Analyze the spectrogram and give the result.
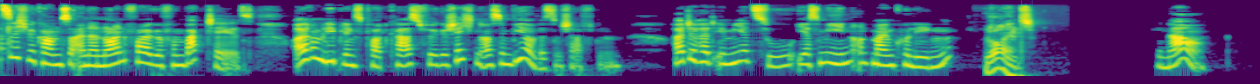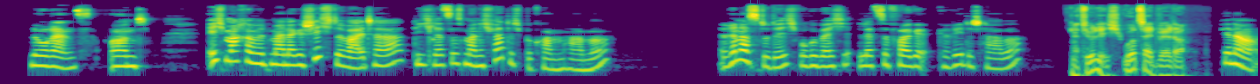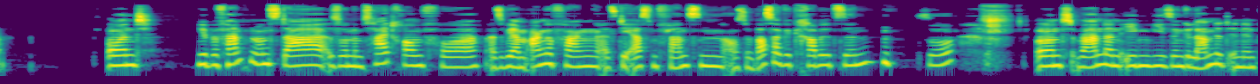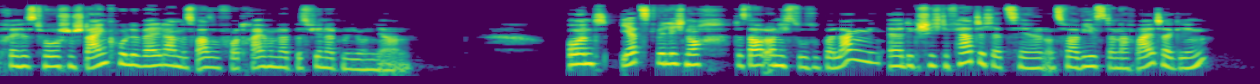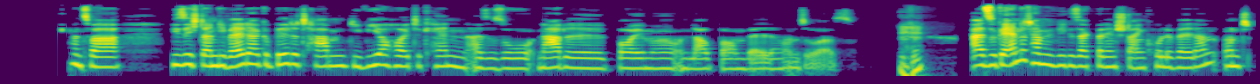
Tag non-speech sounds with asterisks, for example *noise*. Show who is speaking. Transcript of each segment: Speaker 1: Herzlich willkommen zu einer neuen Folge von Bugtails, eurem Lieblingspodcast für Geschichten aus den Biowissenschaften. Heute hört ihr mir zu, Jasmin und meinem Kollegen
Speaker 2: Lorenz.
Speaker 1: Genau, Lorenz. Und ich mache mit meiner Geschichte weiter, die ich letztes Mal nicht fertig bekommen habe. Erinnerst du dich, worüber ich letzte Folge geredet habe?
Speaker 2: Natürlich, Urzeitwälder.
Speaker 1: Genau. Und wir befanden uns da so einem Zeitraum vor, also wir haben angefangen, als die ersten Pflanzen aus dem Wasser gekrabbelt sind, *laughs* so, und waren dann irgendwie, sind gelandet in den prähistorischen Steinkohlewäldern, das war so vor 300 bis 400 Millionen Jahren. Und jetzt will ich noch, das dauert auch nicht so super lang, äh, die Geschichte fertig erzählen, und zwar wie es danach weiterging. Und zwar wie sich dann die Wälder gebildet haben, die wir heute kennen, also so Nadelbäume und Laubbaumwälder und sowas. Mhm. Also geendet haben wir, wie gesagt, bei den Steinkohlewäldern. Und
